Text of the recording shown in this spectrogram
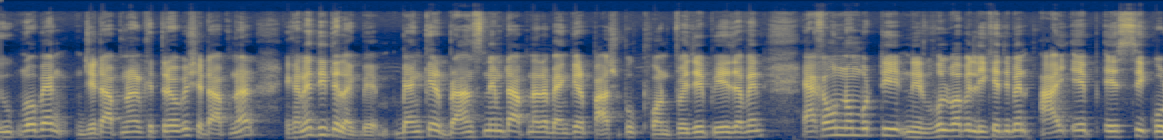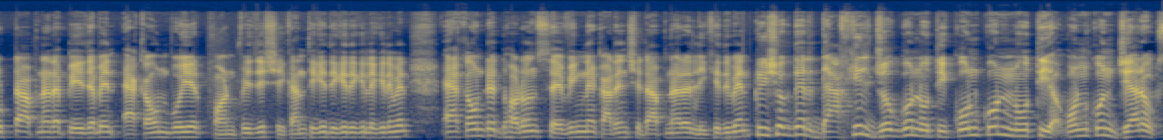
ইউকো ব্যাংক যেটা আপনার ক্ষেত্রে হবে সেটা আপনার এখানে দিতে লাগবে। ব্যাংকের ব্রাঞ্চ নেমটা আপনারা ব্যাংকের পাসবুক ফ্রন্ট পেজে পেয়ে যাবেন। অ্যাকাউন্ট নম্বরটি নির্ভুলভাবে লিখে দিবেন। আইএফএসসি কোডটা আপনারা পেয়ে যাবেন অ্যাকাউন্ট বইয়ের ফ্রন্ট পেজে। সেখান থেকে দেখে দেখে লিখে নেবেন। অ্যাকাউন্টের ধরন, সেভিং না কারেন্ট সেটা আপনারা লিখে দিবেন। কৃষকদের দাখিল যোগ্য নথি, কোন কোন নথি, কোন কোন জেরক্স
